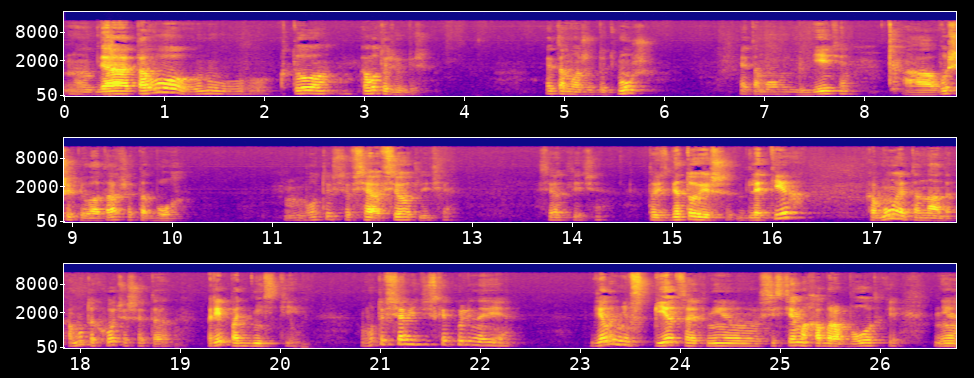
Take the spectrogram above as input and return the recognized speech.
Ну, Для того, ну, кто, кого ты любишь. Это может быть муж, это могут быть дети, а высший пилотаж это Бог. Вот и все, вся, все отличие. Все отличие. То есть готовишь для тех, кому это надо, кому ты хочешь это преподнести. Вот и вся ведическая кулинария. Дело не в специях, не в системах обработки, не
